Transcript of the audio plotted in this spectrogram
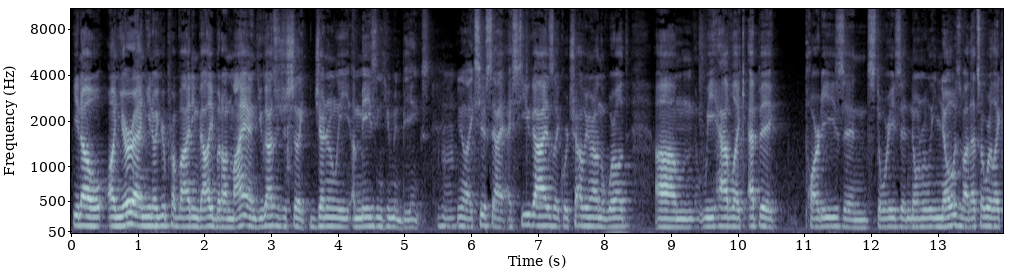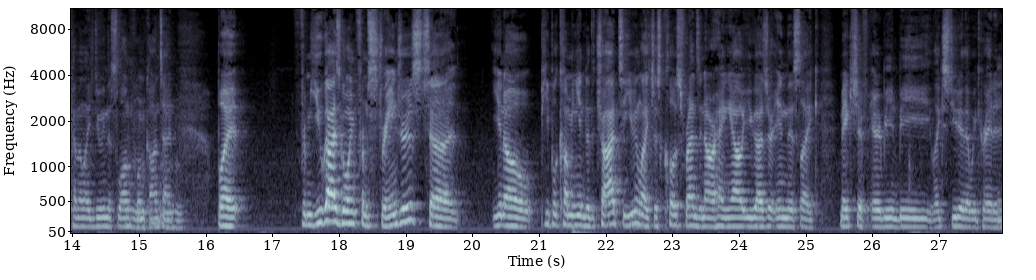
you know on your end, you know you're providing value, but on my end, you guys are just like generally amazing human beings. You know, like seriously, I, I see you guys like we're traveling around the world. Um, we have like epic parties and stories that no one really knows about. That's why we're like kind of like doing this long form mm-hmm. content. Mm-hmm. But from you guys going from strangers to you know people coming into the tribe to even like just close friends and now we're hanging out you guys are in this like makeshift airbnb like studio that we created.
